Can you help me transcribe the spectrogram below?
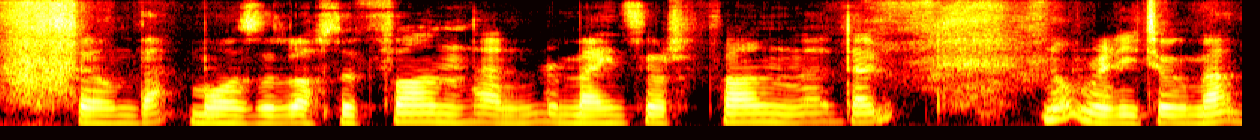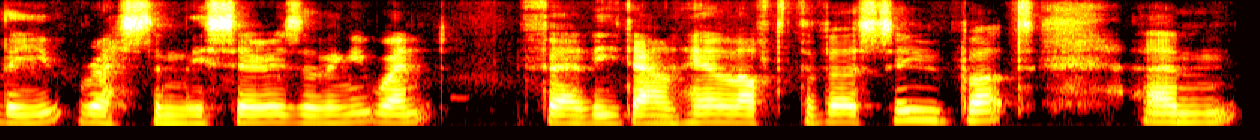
film that was a lot of fun and remains a lot of fun. I don't, not really talking about the rest in the series. I think it went fairly downhill after the first two, but um,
